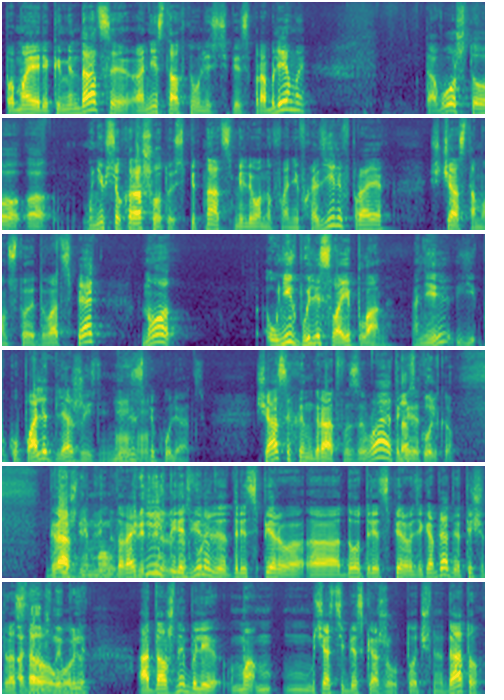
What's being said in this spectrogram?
по моей рекомендации, они столкнулись теперь с проблемой того, что э, у них все хорошо, то есть 15 миллионов они входили в проект, сейчас там он стоит 25, но у них были свои планы. Они покупали для жизни, не для Мгм. спекуляций. Сейчас их Инград вызывает и говорит, Насколько? Граждане, Передвинули- мол, дорогие, передвинули передвинули, до до, 31, э, до 31 декабря 2022 А должны года. были? А должны были, сейчас тебе скажу точную дату.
